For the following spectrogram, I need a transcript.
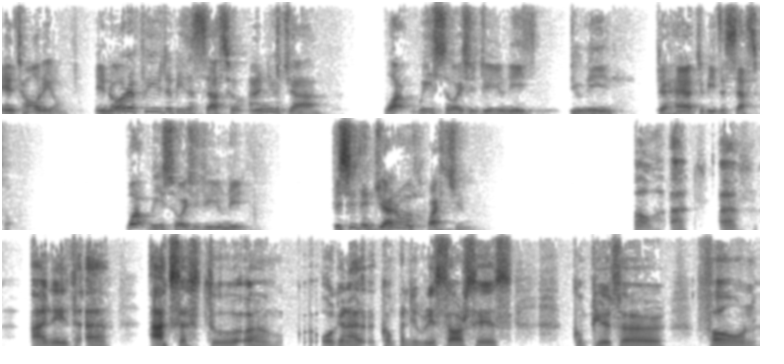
Antonio, in order for you to be successful on your job, what resources do you need do you need to have to be successful? What resources do you need? This is a general question. Well, uh, uh, I need uh, access to uh, organize company resources, computer, phone.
